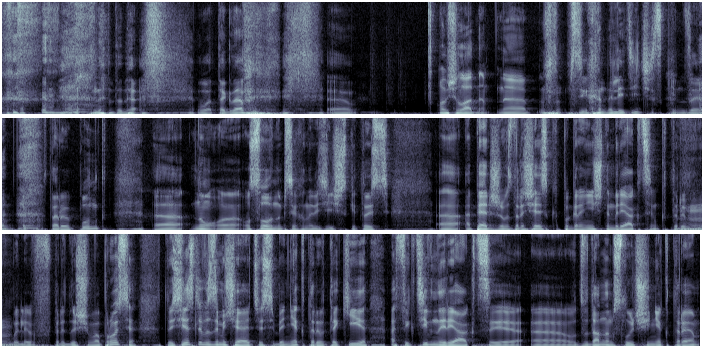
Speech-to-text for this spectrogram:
Да-да-да. Вот, тогда... э, В общем, ладно, э, психоаналитический, назовем второй пункт. Э, Ну, условно психоаналитический. То есть, опять же, возвращаясь к пограничным реакциям, которые Мгм. были в предыдущем вопросе, то есть, если вы замечаете у себя некоторые такие аффективные реакции, вот в данном случае некоторые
